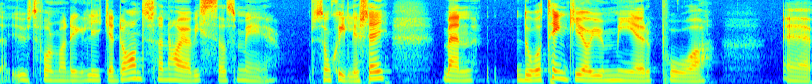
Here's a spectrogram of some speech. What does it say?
att utforma det likadant. Sen har jag vissa som, är, som skiljer sig. Men då tänker jag ju mer på eh,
